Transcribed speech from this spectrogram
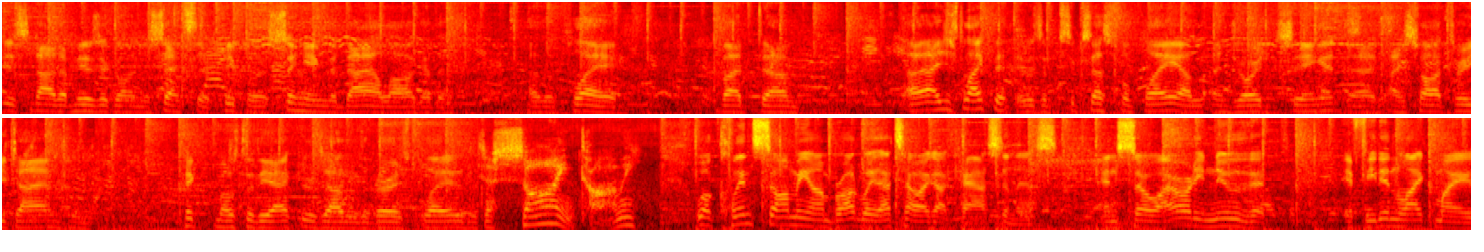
It's not a musical in the sense that people are singing the dialogue of the of the play, but. Um, I just liked it. It was a successful play. I enjoyed seeing it. I saw it three times and picked most of the actors out of the various plays. It's a sign, Tommy. Well, Clint saw me on Broadway. That's how I got cast in this. And so I already knew that if he didn't like my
